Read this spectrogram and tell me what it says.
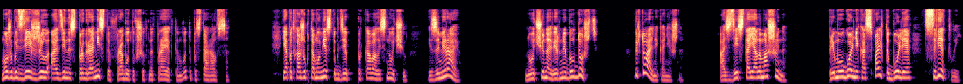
Может быть, здесь жил один из программистов, работавших над проектом, вот и постарался. Я подхожу к тому месту, где парковалась ночью, и замираю. Ночью, наверное, был дождь. Виртуальный, конечно. А здесь стояла машина. Прямоугольник асфальта более светлый,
